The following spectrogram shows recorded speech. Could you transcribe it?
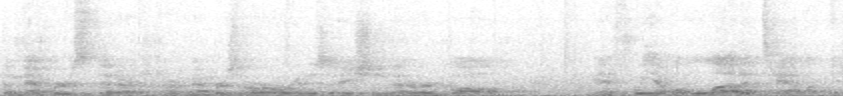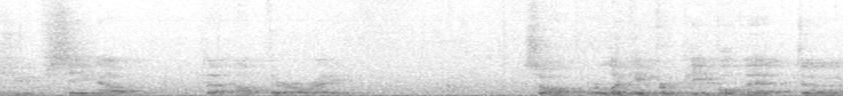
the members that are, are members of our organization that are involved. And we have a lot of talent, as you've seen out, the- out there already. So we're looking for people that, uh.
